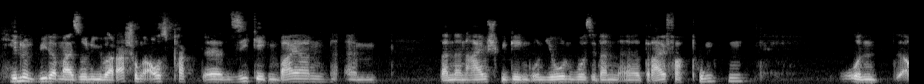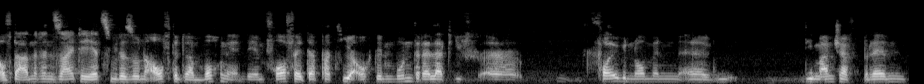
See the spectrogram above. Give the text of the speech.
hin und wieder mal so eine Überraschung auspackt. Äh, Sieg gegen Bayern, ähm, dann ein Heimspiel gegen Union, wo sie dann äh, dreifach punkten. Und auf der anderen Seite jetzt wieder so ein Auftritt am Wochenende im Vorfeld der Partie auch den Mund relativ äh, vollgenommen. Äh, die Mannschaft brennt,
